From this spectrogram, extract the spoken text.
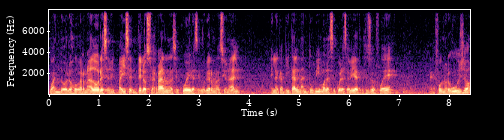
Cuando los gobernadores en el país entero cerraron las escuelas, el gobierno nacional, en la capital mantuvimos las escuelas abiertas. Eso fue, eh, fue un orgullo.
